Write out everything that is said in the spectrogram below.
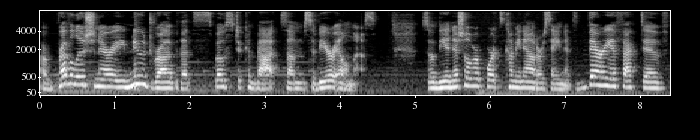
a revolutionary new drug that's supposed to combat some severe illness. So the initial reports coming out are saying it's very effective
